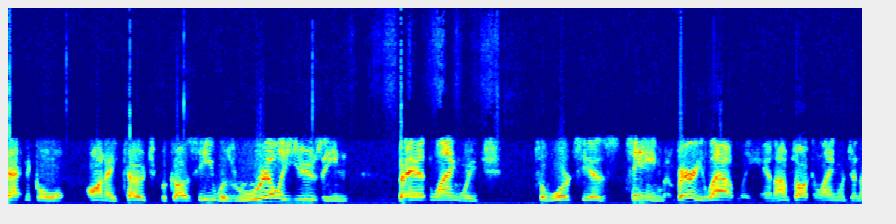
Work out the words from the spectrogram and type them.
technical on a coach because he was really using bad language towards his team very loudly. And I'm talking language, and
